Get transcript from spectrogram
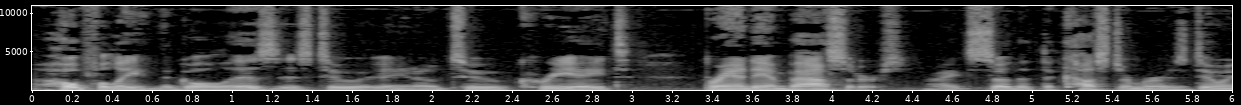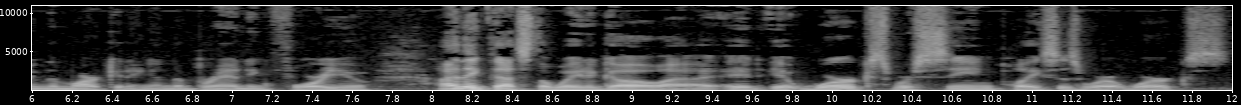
hopefully, the goal is, is to, you know, to create brand ambassadors, right? So that the customer is doing the marketing and the branding for you. I think that's the way to go. It, it works. We're seeing places where it works.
